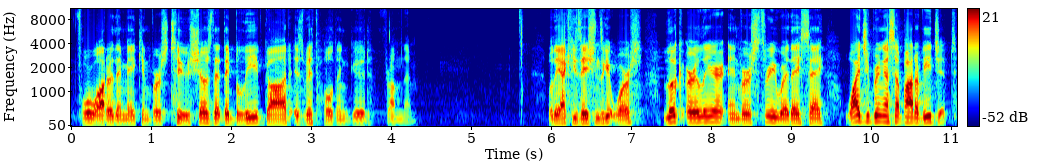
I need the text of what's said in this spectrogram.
for water they make in verse 2 shows that they believe God is withholding good from them. Well, the accusations get worse. Look earlier in verse 3 where they say, Why'd you bring us up out of Egypt?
